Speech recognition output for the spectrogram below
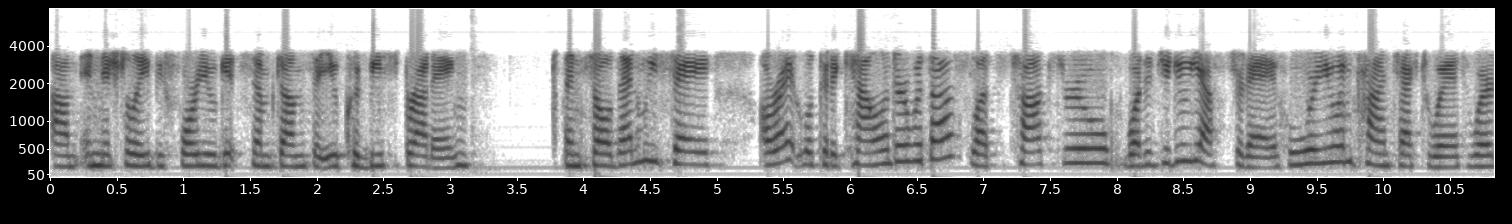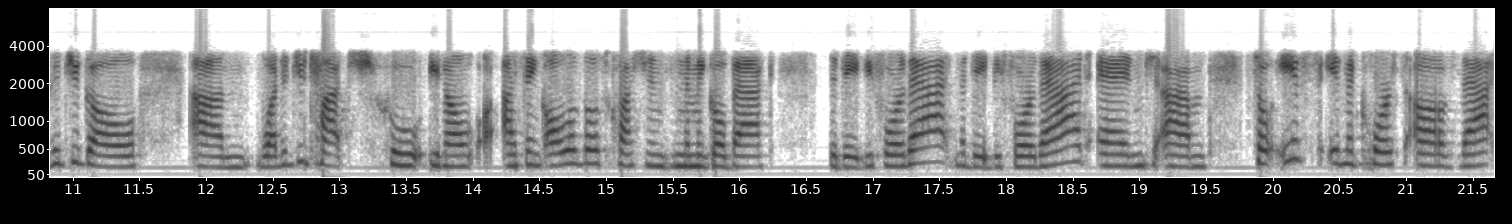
um, initially before you get symptoms that you could be spreading. And so then we say, all right, look at a calendar with us. Let's talk through what did you do yesterday? Who were you in contact with? Where did you go? Um, what did you touch? Who, you know, I think all of those questions, and then we go back the day before that and the day before that. And um, so, if in the course of that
